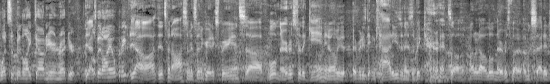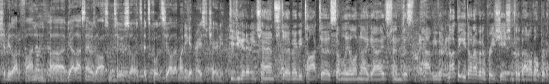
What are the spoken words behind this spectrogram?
what's it been like down here in Red Deer. a little bit eye opening. Yeah, it's been awesome. It's been a great experience. Uh, a little nervous for the game, you know. Everybody's getting caddies, and there's a big tournament, so I don't know, a little nervous, but I'm excited. It should be a lot of fun, and uh, yeah, last night was awesome too. So it's, it's cool to see all that money getting raised for charity. Did you get any chance to maybe talk to some of the alumni guys and just have even not that you don't have an appreciation for the Battle of Alberta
